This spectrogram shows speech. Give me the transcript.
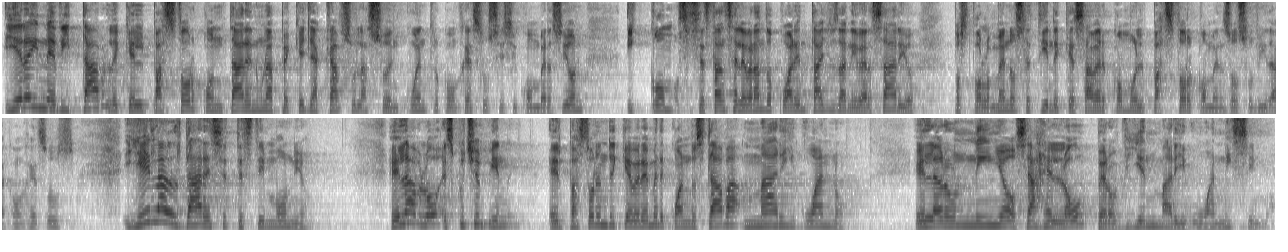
Y era inevitable que el pastor contara en una pequeña cápsula su encuentro con Jesús y su conversión. Y como si se están celebrando 40 años de aniversario, pues por lo menos se tiene que saber cómo el pastor comenzó su vida con Jesús. Y él al dar ese testimonio, él habló, escuchen bien, el pastor Enrique Bremer cuando estaba marihuano. Él era un niño, o sea, hello, pero bien marihuanísimo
